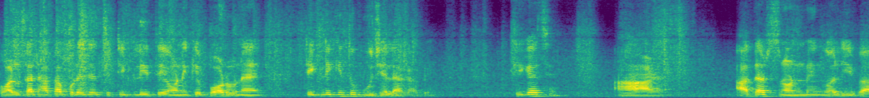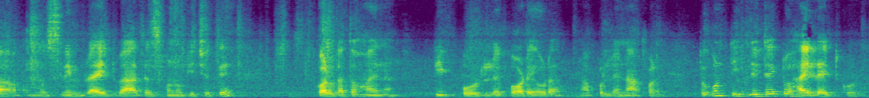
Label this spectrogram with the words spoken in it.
কলকা, ঢাকা পড়ে যাচ্ছে টিকলিতে, অনেকে বড় নেয়। টিকলি কিন্তু বুঝে লাগাবে। ঠিক আছে? আর আদার্স নন বেঙ্গলি বা মুসলিম ব্রাইড বা আদার্স কোনো কিছুতে কলকাতা হয় না। টিপ পড়লে পড়ে ওরা, না পড়লে না পড়ে। তখন টিকলিটা একটু হাইলাইট করবে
